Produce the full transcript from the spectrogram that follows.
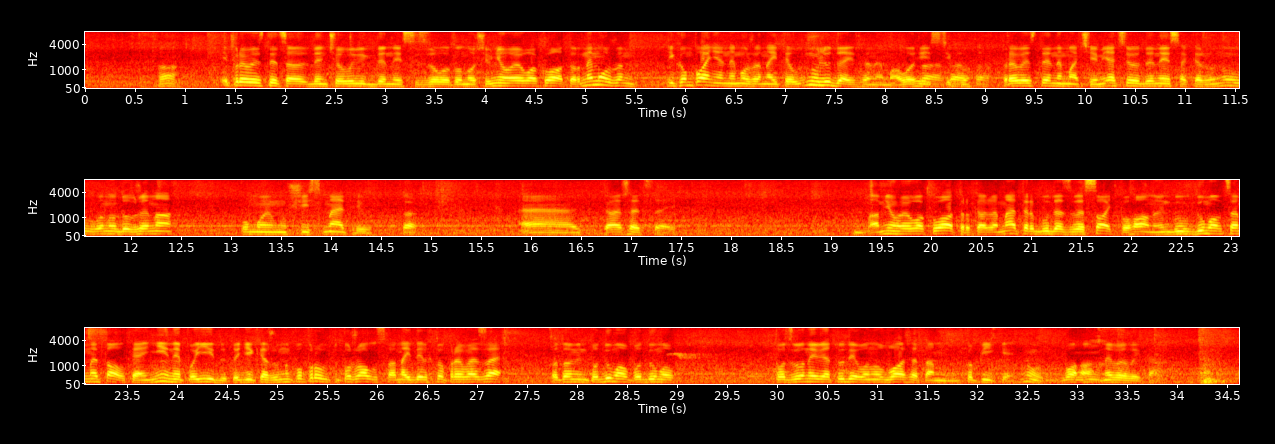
Так. І привезти це один чоловік Денис із Золотоноші. В нього евакуатор. Не можемо, і компанія не може знайти. Ну, людей вже нема, логістику. Так, так, так. Привезти нема чим. Я цього Дениса кажу, ну воно довжина, по-моєму, 6 метрів. Так. Е, каже цей. А в нього евакуатор, каже, метр буде звисати погано. Він думав, це метал. Каже, ні, не поїду. Тоді кажу, ну попробуй, пожалуйста, знайди, хто привезе. Потім він подумав, подумав. Подзвонив я туди, воно важить там копійки. Ну, вага невелика.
